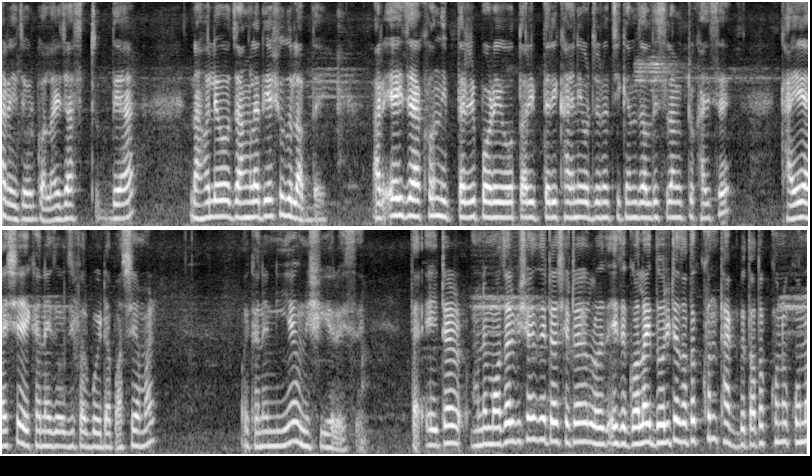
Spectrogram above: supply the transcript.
আর এই যে ওর গলায় জাস্ট দেয়া। না হলে ও জাংলা দিয়ে শুধু লাভ দেয়। আর এই যে এখন ইফতারির পরে ও তার ইফতারি খায়নি, ওর জন্য চিকেন জল দিছিলাম, একটু খাইছে। খাইয়ে আসে, এখানে যে ওজিফার বইটা পাশে আমার। ওইখানে নিয়ে উনি শুয়ে রয়েছে। তা এইটার মানে মজার বিষয় যেটা, সেটা হলো এই যে গলায় দড়িটা যতক্ষণ থাকবে ততক্ষণও কোনো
